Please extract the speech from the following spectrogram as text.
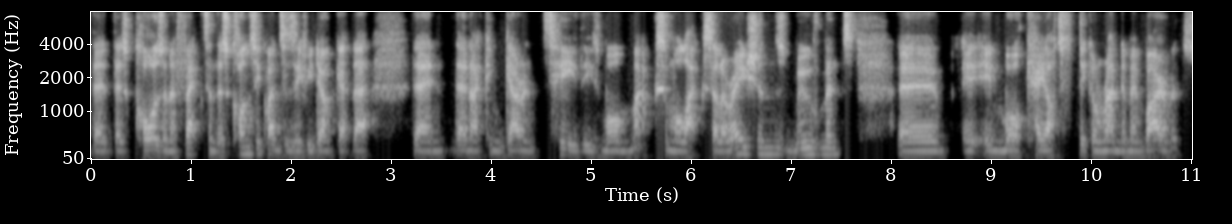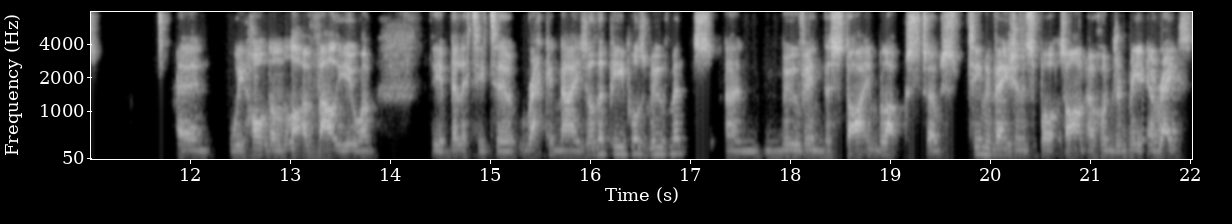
there's cause and effect and there's consequences if you don't get there, then then I can guarantee these more maximal accelerations, movements um, in more chaotic and random environments. And we hold a lot of value on the ability to recognize other people's movements and move in the starting blocks. So team invasion sports aren't a hundred meter race.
